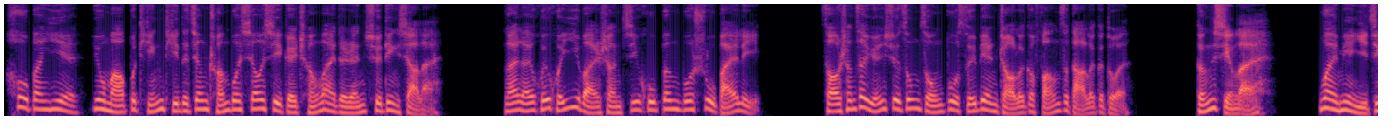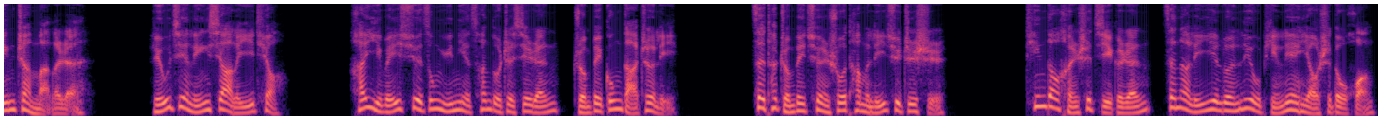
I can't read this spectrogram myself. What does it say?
后半夜又马不停蹄的将传播消息给城外的人确定下来，来来回回一晚上几乎奔波数百里。早上在元血宗总部随便找了个房子打了个盹，等醒来。外面已经站满了人，刘建林吓了一跳，还以为血宗余孽撺掇这些人准备攻打这里。在他准备劝说他们离去之时，听到很是几个人在那里议论六品炼药师斗皇，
